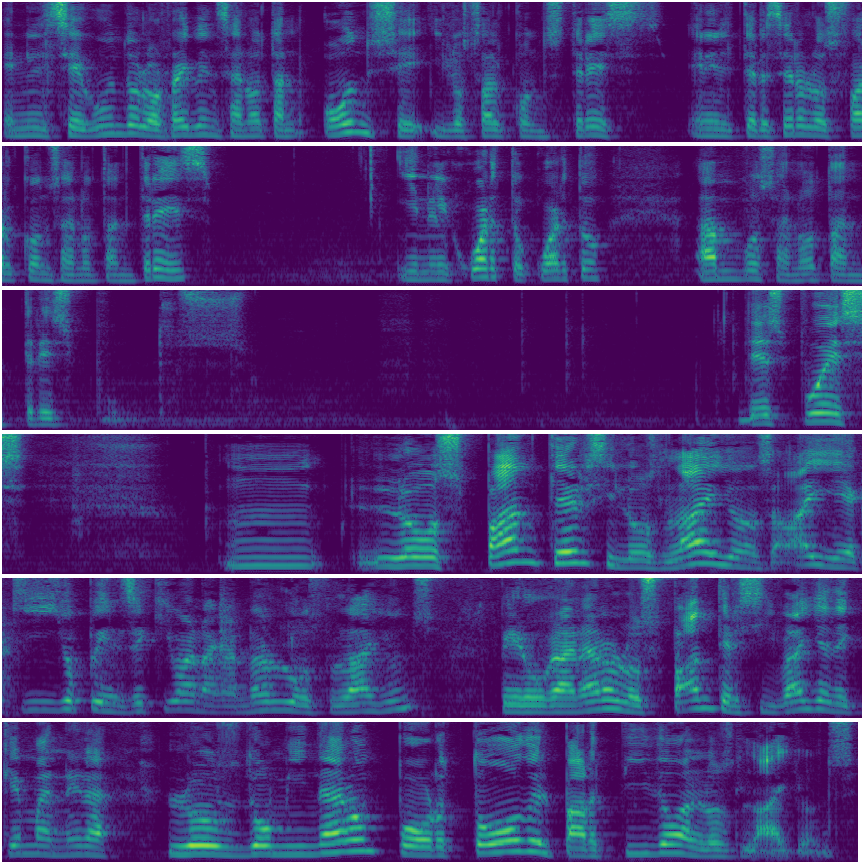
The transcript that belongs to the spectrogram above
En el segundo los Ravens anotan 11 y los Falcons 3. En el tercero los Falcons anotan 3. Y en el cuarto cuarto ambos anotan 3 puntos. Después, mmm, los Panthers y los Lions. Ay, aquí yo pensé que iban a ganar los Lions, pero ganaron los Panthers y vaya de qué manera los dominaron por todo el partido a los Lions.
